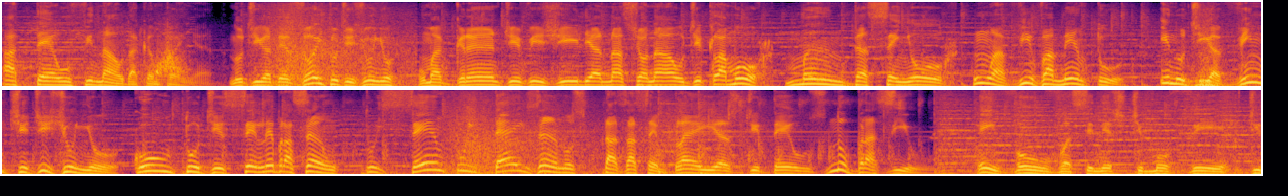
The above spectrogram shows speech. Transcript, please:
até o final da campanha. No dia 18 de junho, uma grande vigília nacional de clamor. Manda, Senhor, um avivamento. E no dia 20 de junho, culto de celebração dos 110 anos das Assembleias de Deus no Brasil. Envolva-se neste mover de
